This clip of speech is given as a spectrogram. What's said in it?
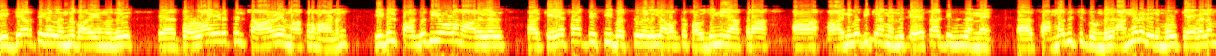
വിദ്യാർത്ഥികൾ എന്ന് പറയുന്നത് തൊള്ളായിരത്തിൽ താഴെ മാത്രമാണ്. ഇതിൽ പകുതിയോളം ആളുകൾ K S R T C ബസ്സുകളിൽ അവർക്ക് സൗജന്യ യാത്ര അനുവദിക്കാമെന്ന് K S R T C തന്നെ സമ്മതിച്ചിട്ടുണ്ട്. അങ്ങനെ വരുമ്പോൾ കേവലം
